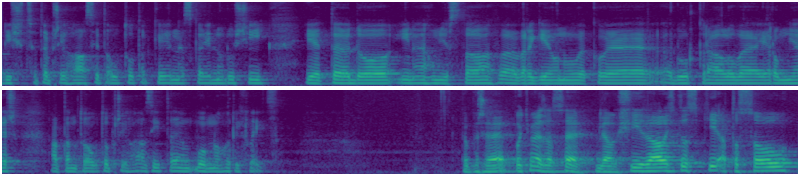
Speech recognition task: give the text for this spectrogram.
když chcete přihlásit auto, tak je dneska jednodušší jet do jiného města v regionu, jako je Důr Králové, Jaroměř, a tam to auto přihlásíte o mnoho rychleji. Dobře, pojďme zase k další záležitosti a to jsou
